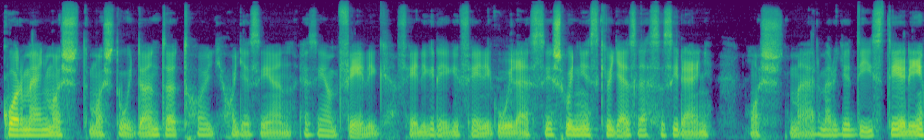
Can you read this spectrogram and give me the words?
kormány most, most úgy döntött, hogy, hogy ez, ilyen, ez ilyen félig, félig régi, félig új lesz, és úgy néz ki, hogy ez lesz az irány most már, mert ugye dísztéri.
